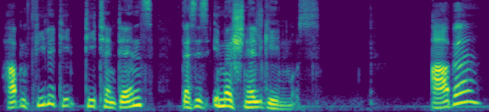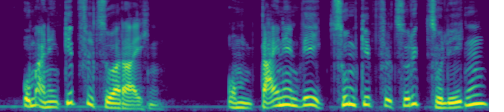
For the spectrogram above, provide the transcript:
haben viele die, Tendenz, dass es immer schnell gehen muss. Aber um einen Gipfel zu erreichen, um deinen Weg zum Gipfel zurückzulegen,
